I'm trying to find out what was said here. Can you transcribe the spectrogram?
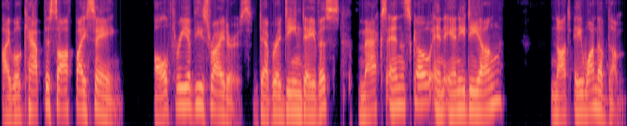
I will cap this off by saying all three of these writers, Deborah Dean Davis, Max Enscoe, and Annie DeYoung, not a one of them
